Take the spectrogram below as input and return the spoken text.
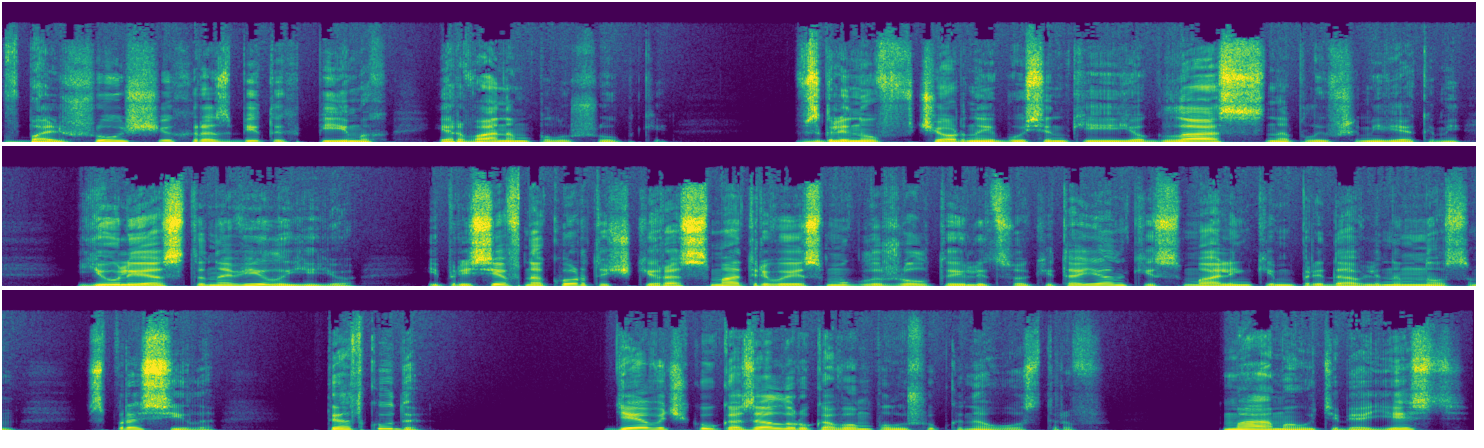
в большущих разбитых пимах и рваном полушубке. Взглянув в черные бусинки ее глаз с наплывшими веками, Юлия остановила ее и, присев на корточки, рассматривая смугло-желтое лицо китаянки с маленьким придавленным носом, спросила «Ты откуда?» Девочка указала рукавом полушубка на остров. «Мама у тебя есть?»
